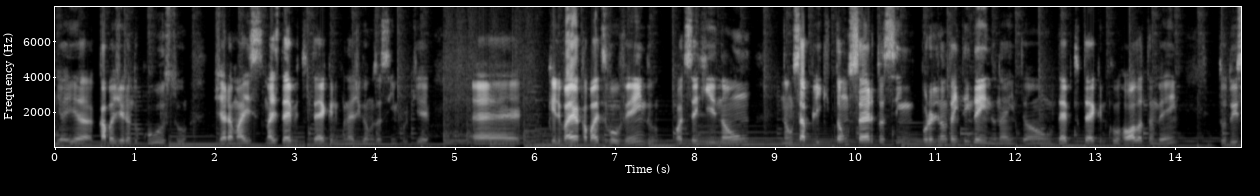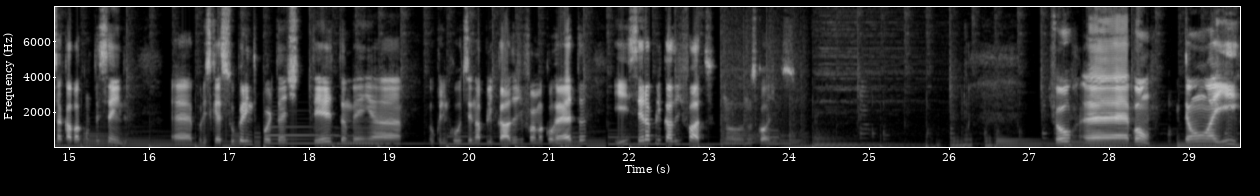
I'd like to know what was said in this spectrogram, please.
E aí acaba gerando custo, gera mais, mais débito técnico, né, digamos assim, porque é, que ele vai acabar desenvolvendo pode ser que não não se aplique tão certo assim por ele não estar tá entendendo, né? Então, débito técnico rola também, tudo isso acaba acontecendo. É, por isso que é super importante ter também a, o clean code sendo aplicado de forma correta e ser aplicado de fato no, nos códigos. Show? É, bom, então aí,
